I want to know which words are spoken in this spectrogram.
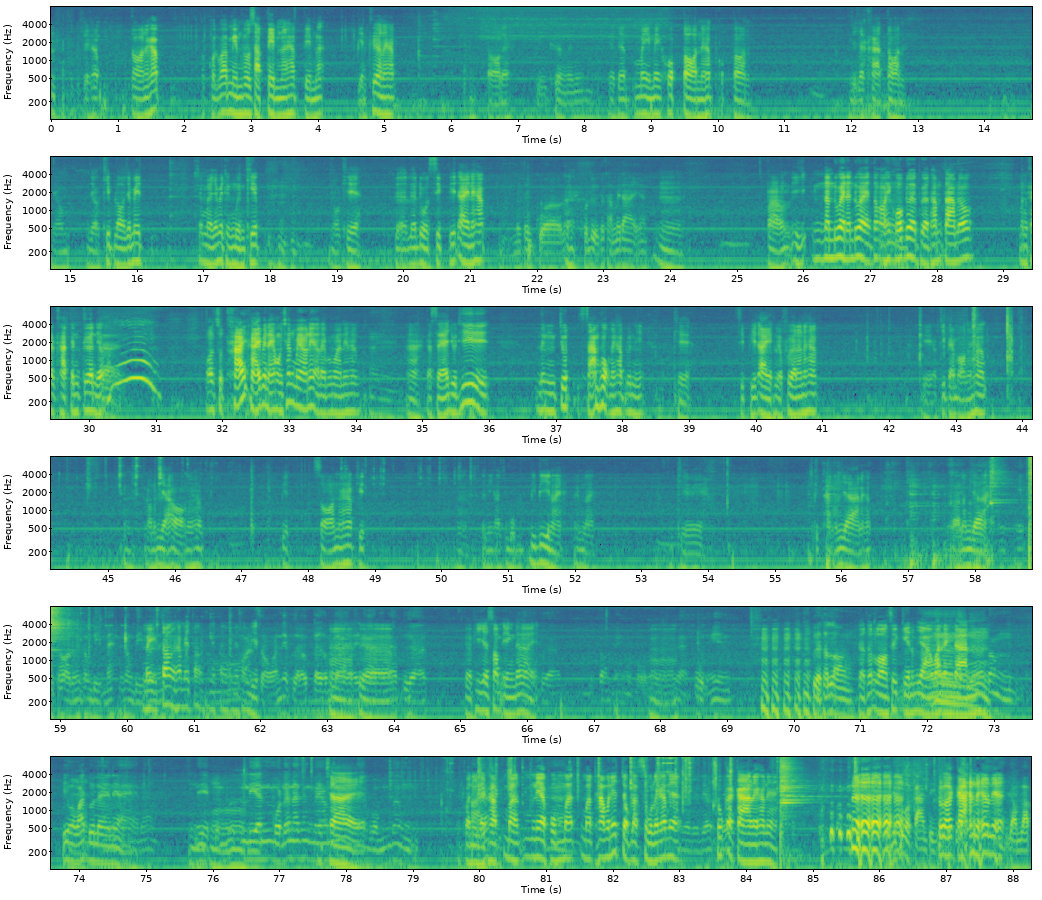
โอเคครับ ต่อนะครับ ปรากฏว่าเมมโทรศัพท์เต็มนะครับ เต็มแล้ว เปลี่ยนเครื่องนะครับ ต่อเลยเครื่องเลยนี่เดี๋ยวจะไม่ไม่ครบตอนนะครับ ครบตอน เดี๋ยวจะขาดตอน เดี๋ยวเดี๋ยวคลิปเราจะไม่ช่างมันจะไม่ถึงหมื่นคลิป โอเคเหลือเหลือดูดสิบพิษไอนะครับ ไม่ต้องกลัวเออคนอื่นก็ทำไม่ได้นะอืมเปล่าอีกนั่นด้วยนั่นด้วย ต้องเอาให้ครบด้วยเผื่อทำตามแล้ว มันขาดขาดกันเกินเดี๋ยวตอนสุดท้ายหายไปไหนของช่างแมวเนี่ยอะไรประมาณนี้ครับอ่ากระแสอยู่ที่หนึ่งจุดสามหกนะครับรุ่นนี้โอเคสิบพีไอเหลือเฟือแล้วนะครับโอเคเอาคลิปแอมออกนะครับอืมเอาน้ำยาออกนะครับ ปิดสอนนะครับปิดอ่าตัวนี้อาจจะบุบบีบีหน่อยไม่เป็นไรโอเคปิดถังน้ำยานะครับก็น้ำยา ท่อตรงนี้ต้องบีบไหมไม่ต้องบีบไม่นะต้องครับไม่ต้องไม่ต้องไม่ต้องบีบสอนเนี่ยเผื่อเราเติมอ่าได้เผื่อนะเผื่อเดี๋ยวพี่จะซ่อมเองได้เผื่อต้องเองโอ้โหอืมแม่พูดอย่างนี้เผื่อทดลองเดี๋ยวทดลองซื้อเกณฑ์น้ำยาวัดแรงดันต้องพี่มาวัดดูเลยเนี่ยแน่นะนี่ผอืมมเรียนหมดแล้วนะทั้งแมวใช่ผมต้องก็นี่แหละครับมาเนี่ยผมมามาทำวันนี้จบหลักสูตรเลยครับเนี่ยเดี๋ยวเดี๋ยวทุกอาการเลยครับเนี่ย นี่ทุกอาการจริงทุกอาการนะครับเนี่ย ยอมรับ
